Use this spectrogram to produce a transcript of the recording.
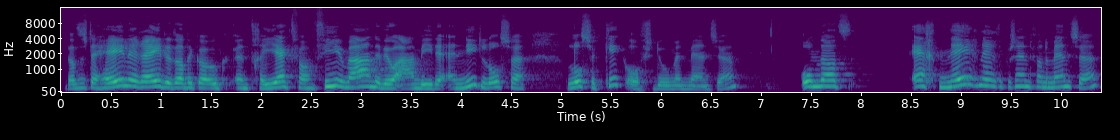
Dat is de hele reden dat ik ook een traject van vier maanden wil aanbieden en niet losse, losse kick-offs doe met mensen. Omdat echt 99% van de mensen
